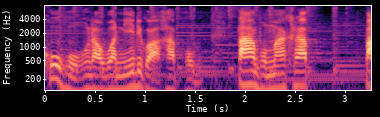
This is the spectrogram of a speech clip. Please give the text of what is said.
คู่หูของเราวันนี้ดีกว่าครับผม ตามผมมาครับไป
